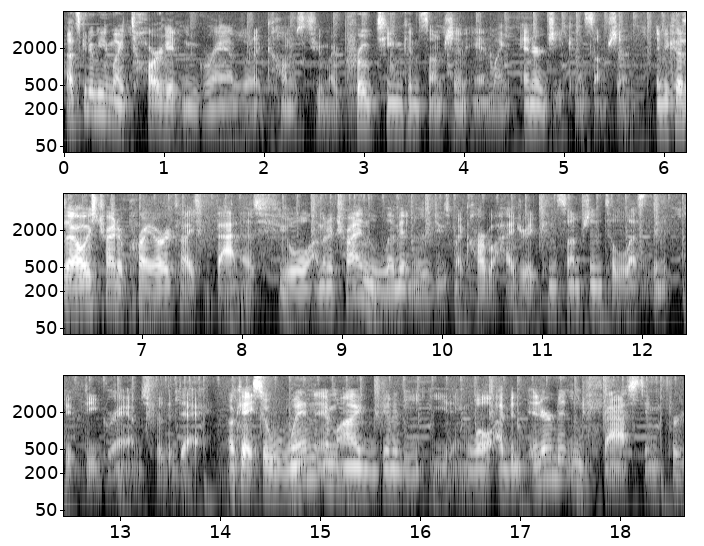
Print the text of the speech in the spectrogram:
that's gonna be my target in grams when it comes to my protein consumption and my energy consumption. And because I always try to prioritize fat as fuel, I'm gonna try and limit and reduce my carbohydrate consumption to less than 50 grams for the day. Okay, so when am I gonna be eating? Well, I've been intermittent fasting for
